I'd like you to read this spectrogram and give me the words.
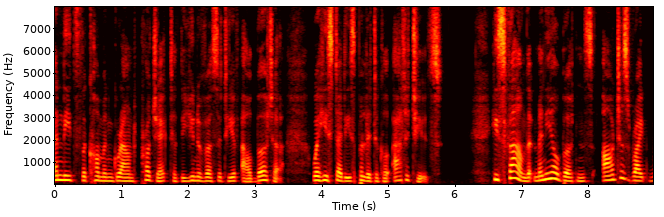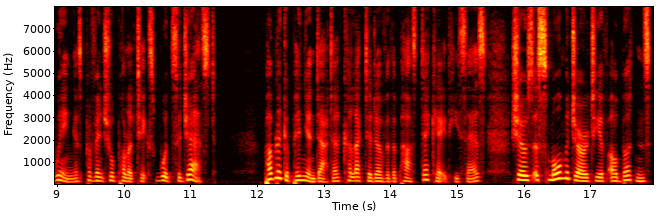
and leads the Common Ground project at the University of Alberta, where he studies political attitudes. He's found that many Albertans aren't as right wing as provincial politics would suggest. Public opinion data collected over the past decade, he says, shows a small majority of Albertans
